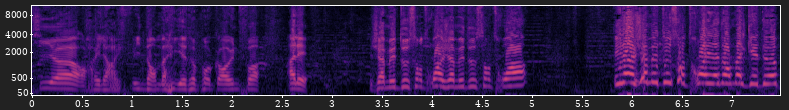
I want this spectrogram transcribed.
qui oh, il arrive il normal get up encore une fois. Allez jamais 203 jamais 203. Il a jamais 203 il a normal get up.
